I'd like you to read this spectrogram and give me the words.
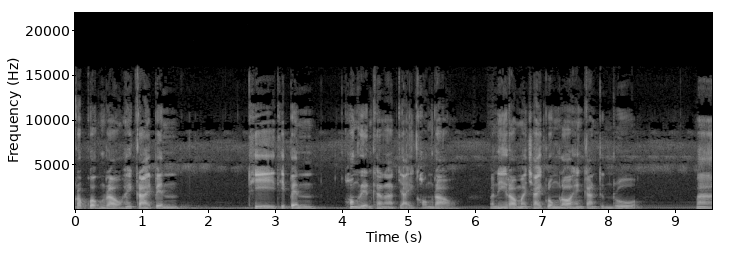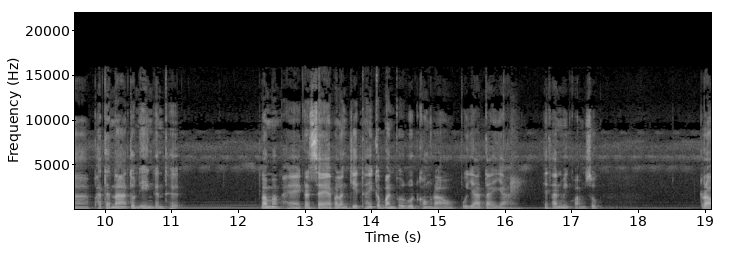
ครอบครัวของเราให้กลายเป็นที่ที่เป็นห้องเรียนขนาดใหญ่ของเรา วันนี้เรามาใช้กรงล้อแห่งการตื่นรู้ มาพัฒนาตนเองกันเถอะ เรามาแผ่กระแสพลังจิตให้กับบรรพบุรุษของเราปู่ย่าตายาย ให้ท่านมีความสุข เรา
